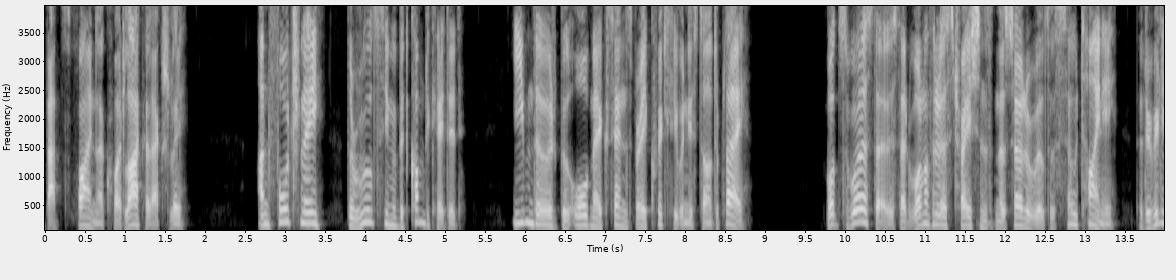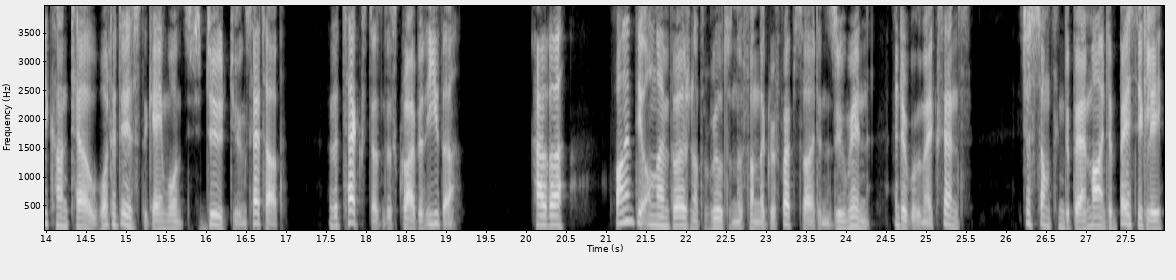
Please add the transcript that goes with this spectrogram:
That's fine, I quite like that actually. Unfortunately, the rules seem a bit complicated, even though it will all make sense very quickly when you start to play. What's worse though is that one of the illustrations in the solo rules is so tiny that you really can't tell what it is the game wants you to do during setup, and the text doesn't describe it either. However, find the online version of the rules on the Thundergryph website and zoom in, and it will make sense. It's just something to bear in mind, and basically,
